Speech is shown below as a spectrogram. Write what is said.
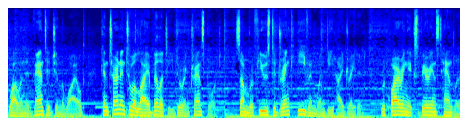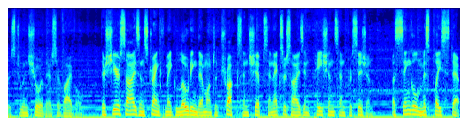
while an advantage in the wild, can turn into a liability during transport. Some refuse to drink even when dehydrated, requiring experienced handlers to ensure their survival. Their sheer size and strength make loading them onto trucks and ships an exercise in patience and precision. A single misplaced step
